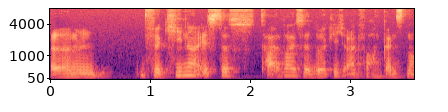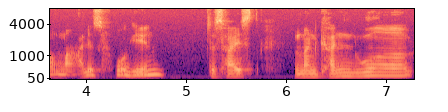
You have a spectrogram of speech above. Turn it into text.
Ähm, für China ist das teilweise wirklich einfach ein ganz normales Vorgehen. Das heißt, man kann nur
